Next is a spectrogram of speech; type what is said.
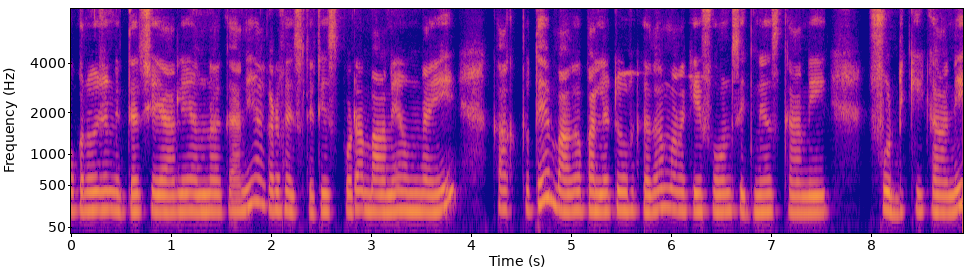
ఒకరోజు నిద్ర చేయాలి అన్నా కానీ అక్కడ ఫెసిలిటీస్ కూడా బాగానే ఉన్నాయి. కాకపోతే బాగా పల్లెటూరు కదా! మనకి ఫోన్ సిగ్నల్స్ కానీ, ఫుడ్‌కి కానీ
